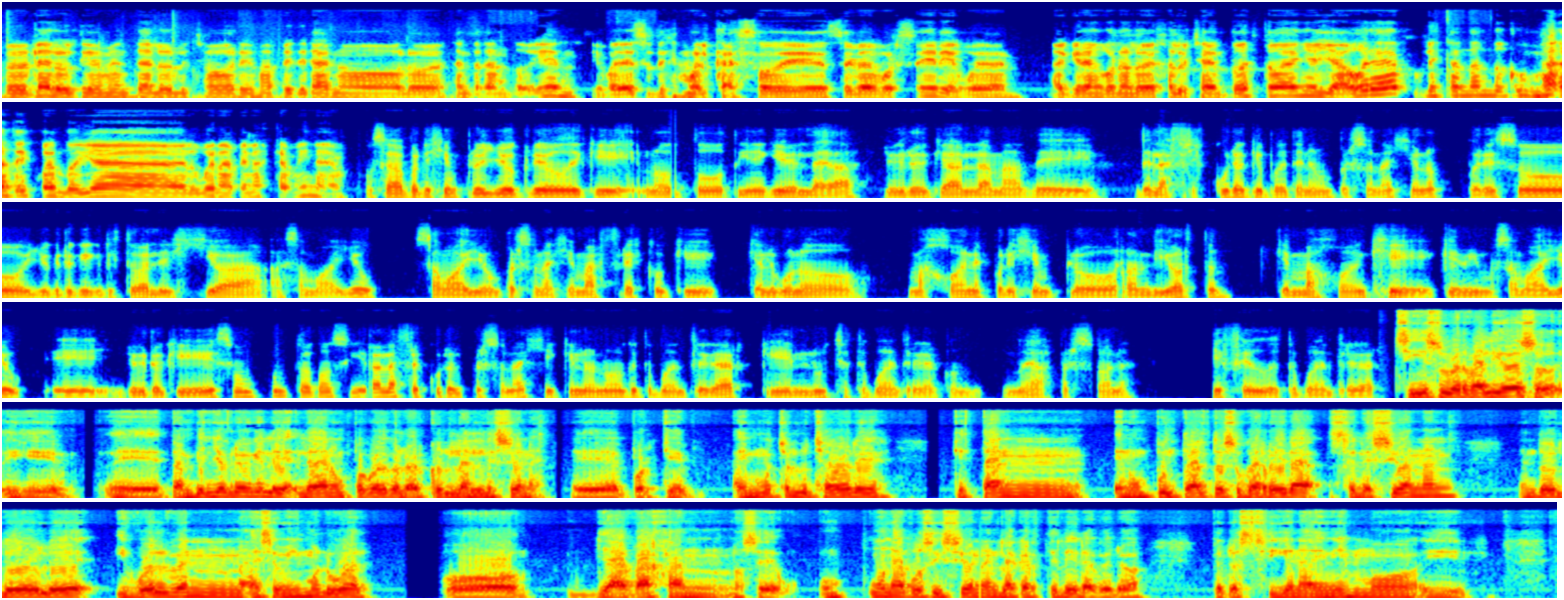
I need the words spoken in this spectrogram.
Pero claro, últimamente a los luchadores más veteranos lo están tratando bien. Y para eso tenemos el caso de por Series, weón. A Kirango no lo deja luchar en todos estos años y ahora le están dando combates cuando ya el buen apenas camina. O sea, por ejemplo, yo creo de que no todo tiene que ver la edad. Yo creo que habla más de, la frescura que puede tener un personaje, ¿no? Por eso yo creo que Cristóbal eligió a, a Samoa Joe. Samoa Joe un personaje más fresco que, que algunos más jóvenes, por ejemplo, Randy Orton, que es más joven que, que el mismo Samoa Joe. Eh, yo creo que es un punto a considerar la frescura del personaje, qué es lo nuevo que te puede entregar, qué luchas te puede entregar con nuevas personas, qué feudos te puede entregar. Sí, súper válido eso. Y eh, también yo creo que le, dan un poco de color con las lesiones, eh, porque hay muchos luchadores que están en un punto alto de su carrera, se lesionan en WWE y vuelven a ese mismo lugar. O ya bajan, no sé, un- una posición en la cartelera, pero, pero siguen ahí mismo y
